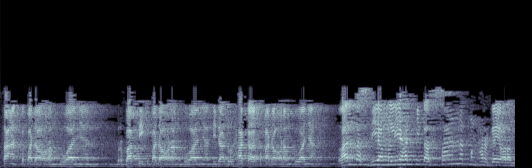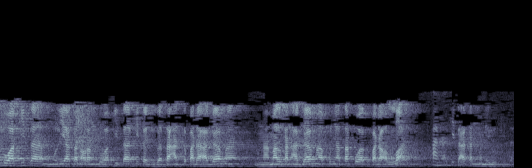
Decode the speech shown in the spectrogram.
taat kepada orang tuanya, berbakti kepada orang tuanya, tidak durhaka kepada orang tuanya, Lantas dia melihat kita sangat menghargai orang tua kita, memuliakan orang tua kita, kita juga taat kepada agama, mengamalkan agama, punya takwa kepada Allah, anak kita akan meniru kita.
